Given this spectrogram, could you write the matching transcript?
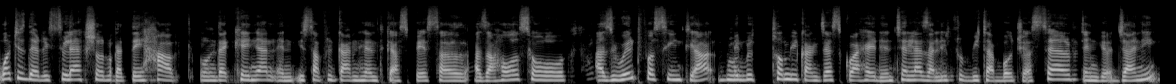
what is the reflection that they have on the Kenyan and East African healthcare space as a whole? So, as we wait for Cynthia, maybe Tom, you can just go ahead and tell us a little bit about yourself and your journey.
